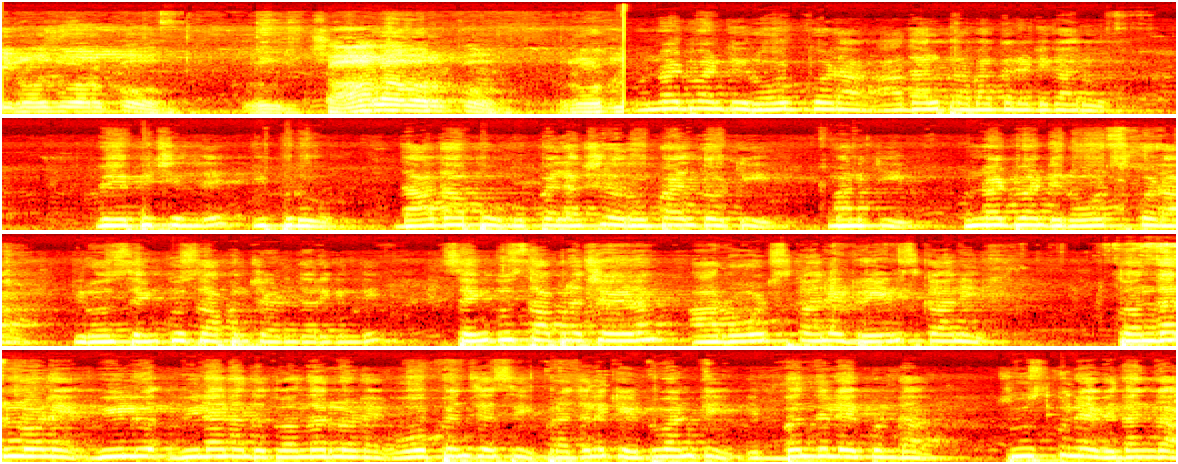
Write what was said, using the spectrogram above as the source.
ఈ రోజు వరకు చాలా వరకు రోడ్లు ఉన్నటువంటి రోడ్ కూడా ఆదాల ప్రభాకర్ రెడ్డి గారు వేపించింది. ఇప్పుడు దాదాపు ముప్పై లక్షల రూపాయలతోటి మనకి ఉన్నటువంటి రోడ్స్ కూడా ఈరోజు శంకుస్థాపన చేయడం జరిగింది. శంకుస్థాపన చేయడం ఆ రోడ్స్ కానీ డ్రైన్స్ కానీ తొందరలోనే వీలు వీలైనంత తొందరలోనే ఓపెన్ చేసి ప్రజలకు ఎటువంటి ఇబ్బంది లేకుండా చూసుకునే విధంగా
